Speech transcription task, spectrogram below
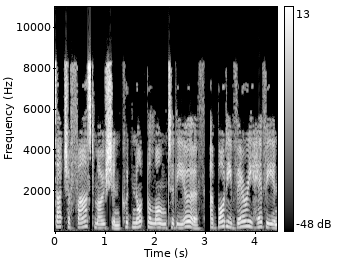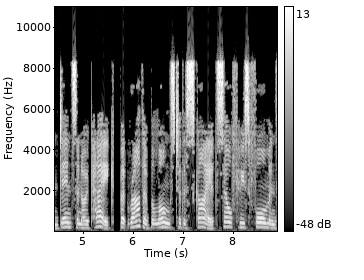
such a fast motion could not belong to the Earth, a body very heavy and dense and opaque, but rather belongs to the sky itself whose form and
